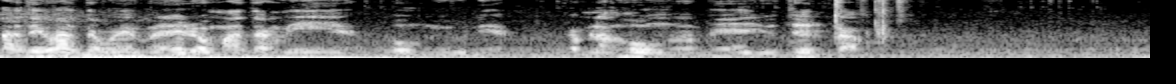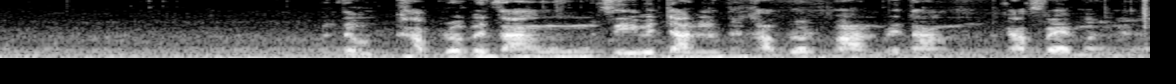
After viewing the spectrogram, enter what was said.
อะแต่ว่าทำไมมันให้เรามาทางนี้อะหงอยู่เนี่ยกำลังหงอะไม่ให้ยูเทิร์นกลับ มันต้องขับรถไปทางศรีประจันทร์ถ้าขับรถผ่านไปทางกาแฟเมืองเหนือ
